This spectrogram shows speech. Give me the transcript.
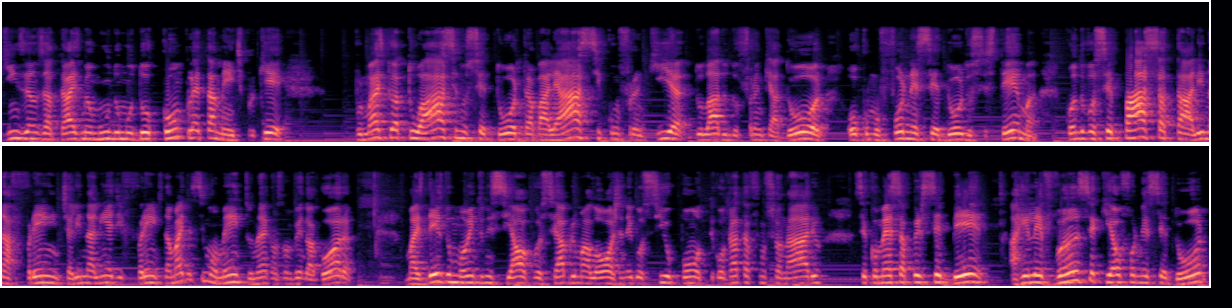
15 anos atrás, meu mundo mudou completamente, porque por mais que eu atuasse no setor, trabalhasse com franquia do lado do franqueador ou como fornecedor do sistema, quando você passa a estar tá ali na frente, ali na linha de frente, ainda mais nesse momento né, que nós estamos vendo agora, mas desde o momento inicial que você abre uma loja, negocia o ponto, contrata funcionário, você começa a perceber a relevância que é o fornecedor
